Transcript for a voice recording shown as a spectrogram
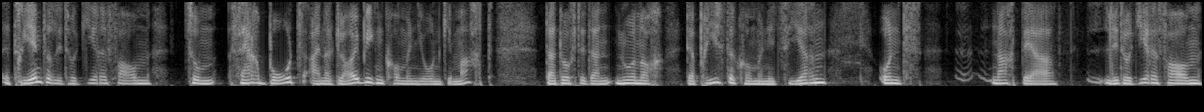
äh, Trienter Liturgiereform zum Verbot einer gläubigen Kommunion gemacht. Da durfte dann nur noch der Priester kommunizieren. Und äh, nach der Liturgiereform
